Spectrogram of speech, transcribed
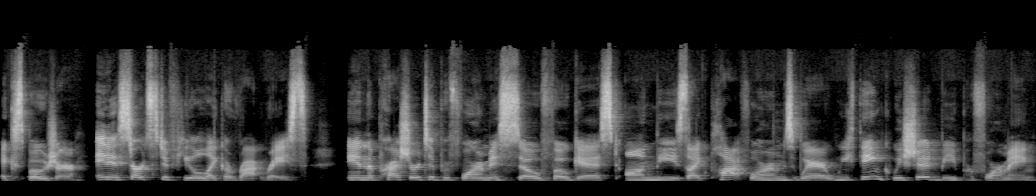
exposure. And it starts to feel like a rat race. And the pressure to perform is so focused on these like platforms where we think we should be performing,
